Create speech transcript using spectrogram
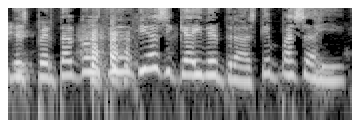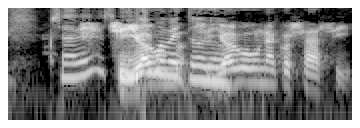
Despertar conciencias y qué hay detrás, qué pasa ahí, ¿sabes? Si yo, hago, una cosa así,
